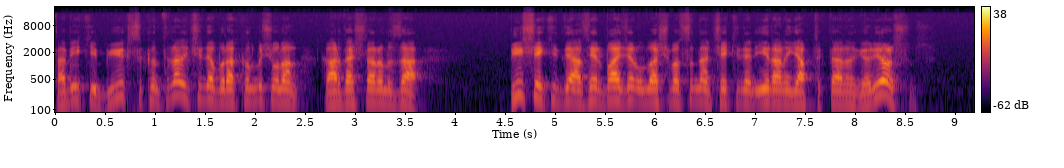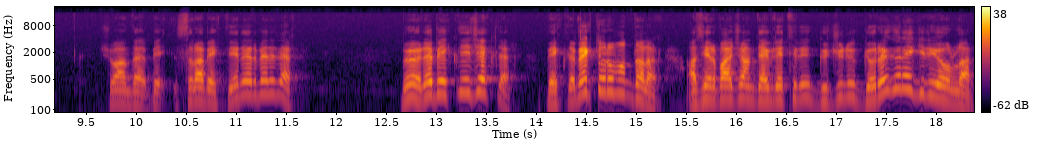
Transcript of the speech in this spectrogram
tabii ki büyük sıkıntılar içinde bırakılmış olan kardeşlerimize bir şekilde Azerbaycan ulaşmasından çekilen İran'ın yaptıklarını görüyorsunuz. Şu anda be- sıra bekleyen Ermeniler. Böyle bekleyecekler. Beklemek durumundalar. Azerbaycan devletinin gücünü göre göre giriyorlar.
